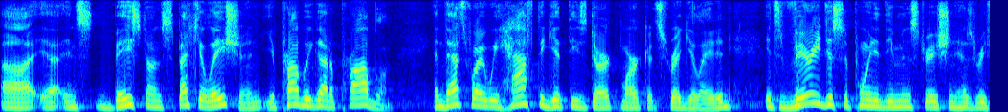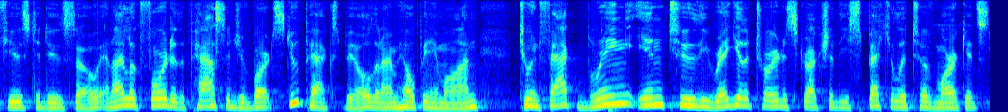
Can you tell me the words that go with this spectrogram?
uh, in, based on speculation, you probably got a problem. And that's why we have to get these dark markets regulated. It's very disappointed the administration has refused to do so, and I look forward to the passage of Bart Stupak's bill that I'm helping him on to, in fact, bring into the regulatory structure these speculative markets.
